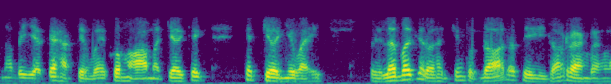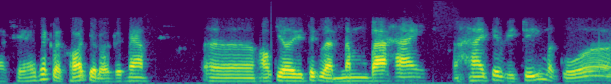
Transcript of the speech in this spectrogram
Mà bây giờ cái hàng tiền vệ của họ mà chơi cái cách chơi như vậy thì lớn với cái đội hình chiến thuật đó đó thì rõ ràng rằng là sẽ rất là khó cho đội Việt Nam. Uh, họ chơi tức là năm ba hai hai cái vị trí mà của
